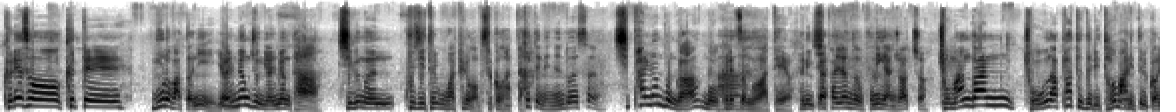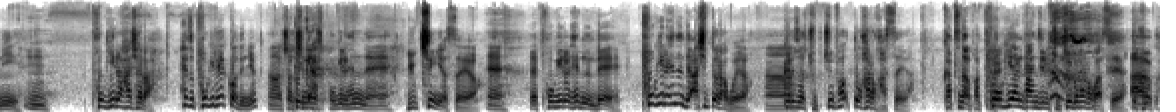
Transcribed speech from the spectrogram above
그래서 그때 물어봤더니 10명 중 10명 다 지금은 굳이 들고 갈 필요가 없을 것 같다. 그때 몇 년도였어요? 18년도인가 뭐 그랬던 아, 것 같아요. 그러니까 18년도 분위기 안 좋았죠. 조만간 좋은 아파트들이 더 많이 뜰 거니 음. 포기를 하셔라. 해서 포기를 했거든요. 어, 저층에서 포기를 했네. 6층이었어요. 예. 포기를 했는데 포기를 했는데 아쉽더라고요. 아. 그래서 줍줍 또 하러 갔어요. 같은 아파트. 포기한 단지를 줍줍을 하러 갔어요. 또 아, 그-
